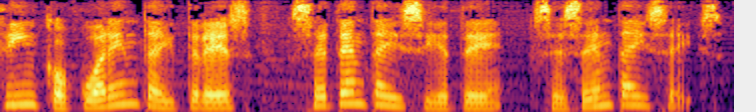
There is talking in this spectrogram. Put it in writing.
543 77 66.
